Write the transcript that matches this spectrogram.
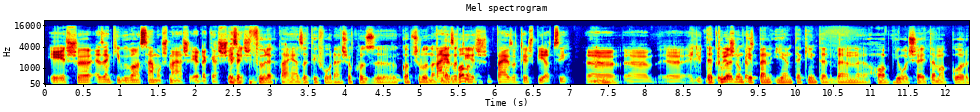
És ezen kívül van számos más érdekesség Ezek is. főleg pályázati forrásokhoz kapcsolódnak? Pályázati, vala... és, pályázati és piaci uh-huh. együttműködések. De tulajdonképpen ilyen tekintetben, ha jól sejtem, akkor,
